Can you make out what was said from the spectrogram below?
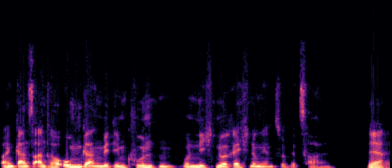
ein ganz anderer Umgang mit dem Kunden und nicht nur Rechnungen zu bezahlen. Ja,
